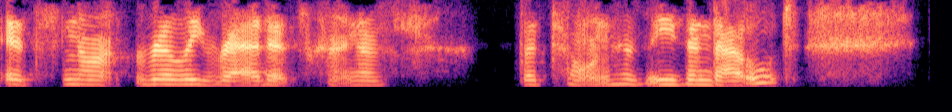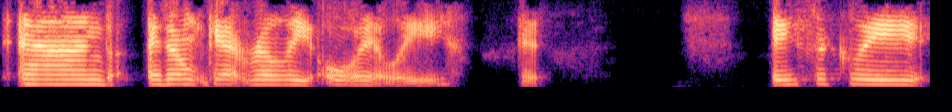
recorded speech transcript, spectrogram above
It's not really red. It's kind of the tone has evened out. And I don't get really oily basically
